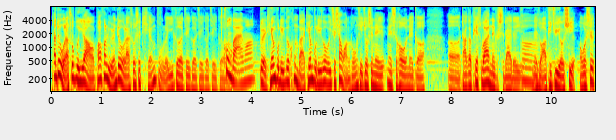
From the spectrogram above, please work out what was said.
但对我来说不一样。八方旅人对我来说是填补了一个这个这个这个空白吗？对，填补了一个空白，填补了一个我一直向往的东西，就是那那时候那个呃，大概 PS One 那个时代的嗯那种 RPG 游戏。我是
